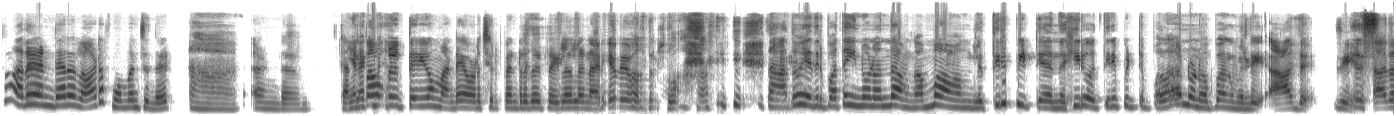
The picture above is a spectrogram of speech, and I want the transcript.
ஸோ அது and there lot of moments in that and கண்டிப்பா உங்களுக்கு தெரியும் மண்டையை உடைச்சிருப்பேன்றது ட்ரெய்லர்ல நிறையவே வந்திருக்கும். நான் அதுவும் எதிர்பார்த்தேன். இன்னொன்னு வந்து அவங்க அம்மா அவங்கள திருப்பிட்டு அந்த ஹீரோ திருப்பிட்டு பலான்னு ஒண்ணு வைப்பாங்க See, அது. அது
